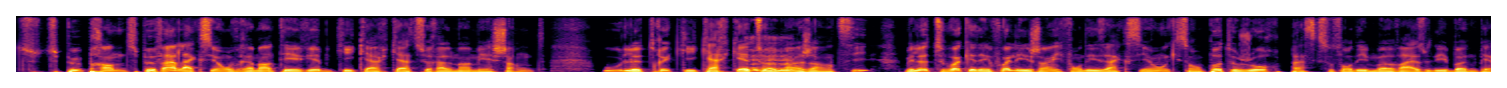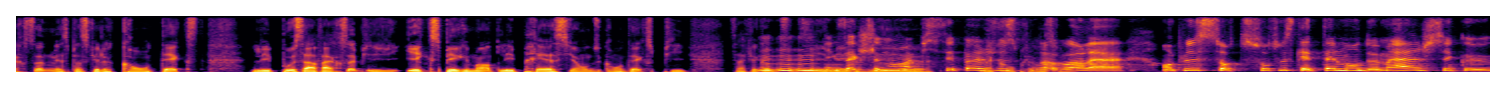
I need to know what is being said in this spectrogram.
tu, peux prendre, tu peux faire l'action vraiment terrible qui est caricaturalement méchante ou le truc qui est caricaturalement gentil. Mais là, tu vois que des fois, les gens, ils font des actions qui sont pas toujours parce que ce sont des mauvaises ou des bonnes personnes, mais c'est parce que le contexte les pousse à faire ça, puis ils expérimentent les pressions du contexte, puis ça fait comme tu dis. Exactement. Et puis c'est pas juste pour avoir la. En plus, surtout, ce qui est tellement dommage, c'est que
